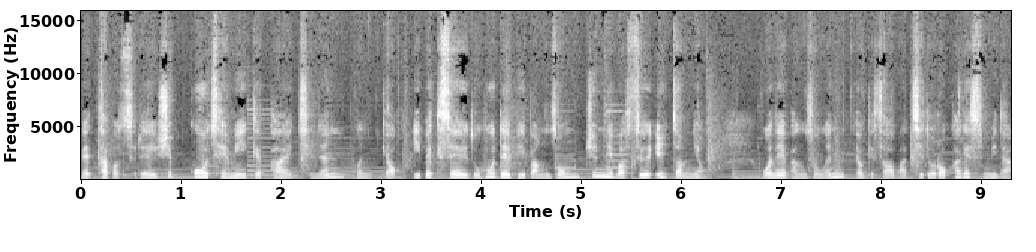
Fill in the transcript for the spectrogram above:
메타버스를 쉽고 재미있게 파헤치는 본격 200세 노후 대비 방송 춤리버스 1.0 오늘 방송은 여기서 마치도록 하겠습니다.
